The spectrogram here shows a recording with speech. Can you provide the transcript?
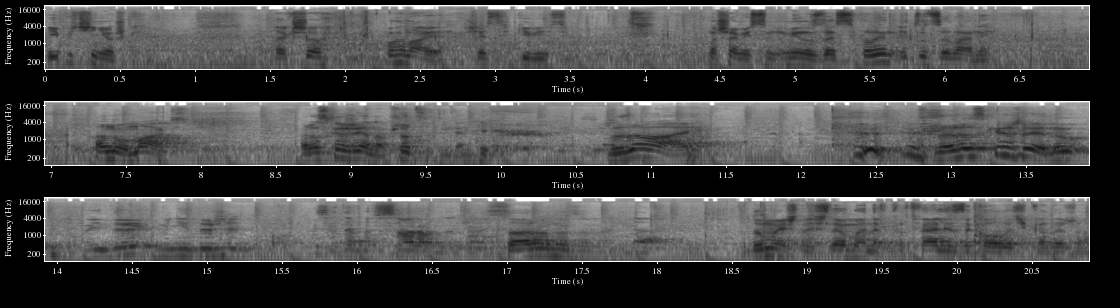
І печенюшки. Так що погнали, щас тільки 8. На що мінус 10 хвилин і тут зелений. А ну, Макс, розкажи нам, що це таке? Ну давай. Ну розкажи, ну. Мені, дуже за тебе соромно. так. Соромно за мене. Да. Думаєш, знайшли в мене в портфелі заколочка лежала.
